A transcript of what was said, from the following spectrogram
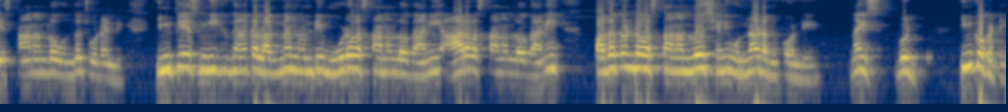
ఏ స్థానంలో ఉందో చూడండి. ఇన్ కేస్ మీకు గనక లగ్నం నుండి మూడవ స్థానంలో కానీ ఆరవ స్థానంలో కానీ పదకొండవ స్థానంలో శని ఉన్నాడు అనుకోండి నైస్ గుడ్. ఇంకొకటి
